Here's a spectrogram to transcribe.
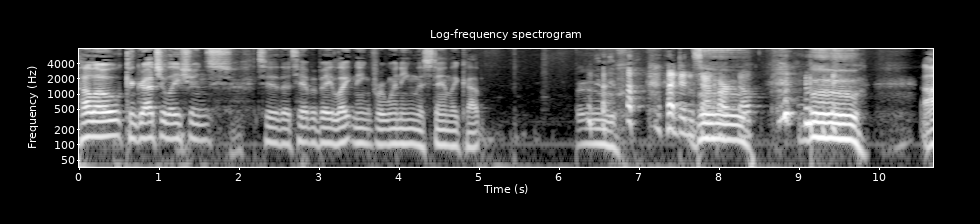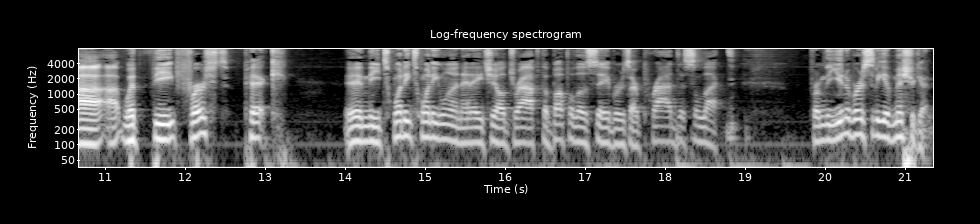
Hello, congratulations to the Tampa Bay Lightning for winning the Stanley Cup. Boo. That didn't sound Boo. heartfelt. Boo. Uh, uh, with the first pick in the 2021 NHL draft, the Buffalo Sabres are proud to select from the University of Michigan,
